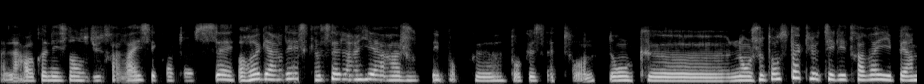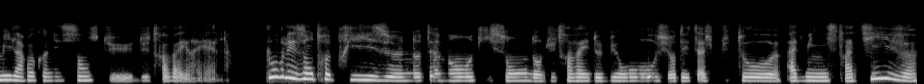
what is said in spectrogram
la reconnaissance du travail, c'est quand on sait regarder ce qu'un salarié a rajouté pour que, ça tourne. Donc, euh, non, je ne pense pas que le télétravail ait permis la reconnaissance du, travail réel. Pour les entreprises, notamment qui sont dans du travail de bureau, sur des tâches plutôt administratives,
